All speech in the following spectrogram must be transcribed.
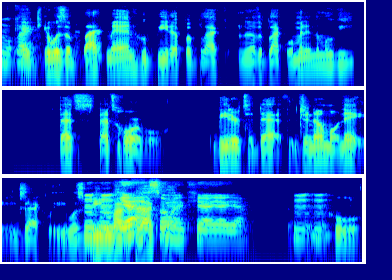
Okay. Like it was a black man who beat up a black another black woman in the movie. That's that's horrible. Beat her to death. Janelle Monáe exactly was beaten mm-hmm. by yeah, a black man. It. Yeah, yeah, yeah. Mm-mm. Cool.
